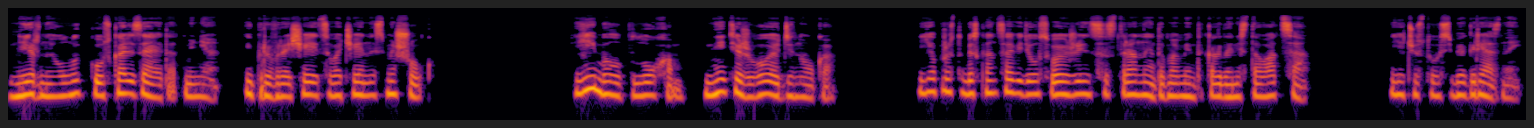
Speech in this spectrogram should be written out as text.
нервная улыбка ускользает от меня и превращается в отчаянный смешок. Ей было плохо, мне тяжело и одиноко. Я просто без конца видел свою жизнь со стороны до момента, когда не стало отца. Я чувствовал себя грязной.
